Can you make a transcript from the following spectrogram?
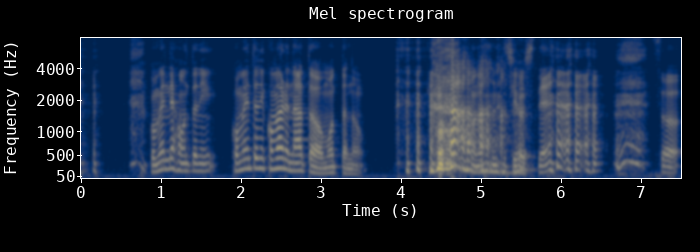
ごめんね本当に。コメントに困るなとは思ったの。この話をして。そう。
